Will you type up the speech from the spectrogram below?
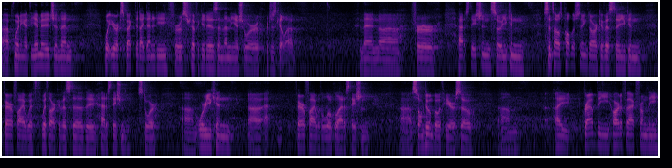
uh, pointing at the image, and then what your expected identity for a certificate is, and then the issuer, which is GitLab. And then uh, for attestation, so you can, since I was publishing to Archivista, you can verify with, with Archivista, the attestation store, um, or you can uh, verify with a local attestation. Uh, so I'm doing both here. So um, I grab the artifact from the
